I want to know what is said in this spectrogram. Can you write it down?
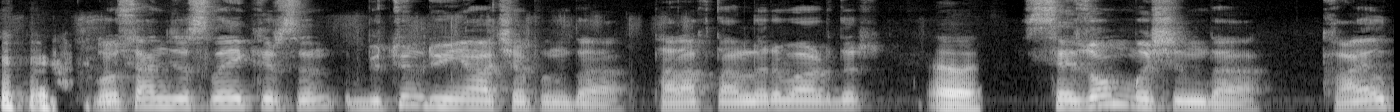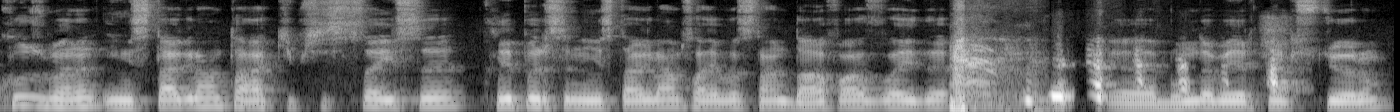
Los Angeles Lakers'ın bütün dünya çapında taraftarları vardır. evet. Sezon başında Kyle Kuzma'nın Instagram takipçisi sayısı Clippers'ın Instagram sayfasından daha fazlaydı. Ee, bunu da belirtmek istiyorum.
